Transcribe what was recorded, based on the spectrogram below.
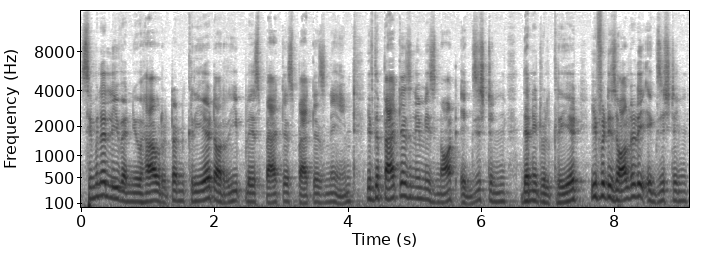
Similarly when you have written create or replace package package name if the package name is not existing then it will create. If it is already existing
